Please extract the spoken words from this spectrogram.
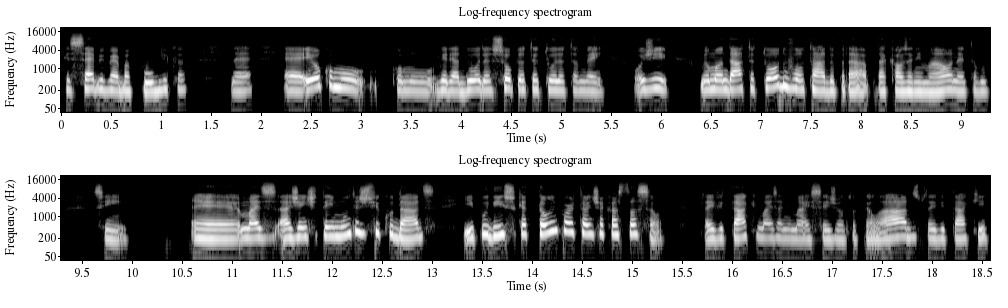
recebe verba pública, né, é, eu como, como vereadora sou protetora também, hoje meu mandato é todo voltado para a causa animal, né, então, sim, é, mas a gente tem muitas dificuldades e por isso que é tão importante a castração, para evitar que mais animais sejam atropelados, para evitar que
